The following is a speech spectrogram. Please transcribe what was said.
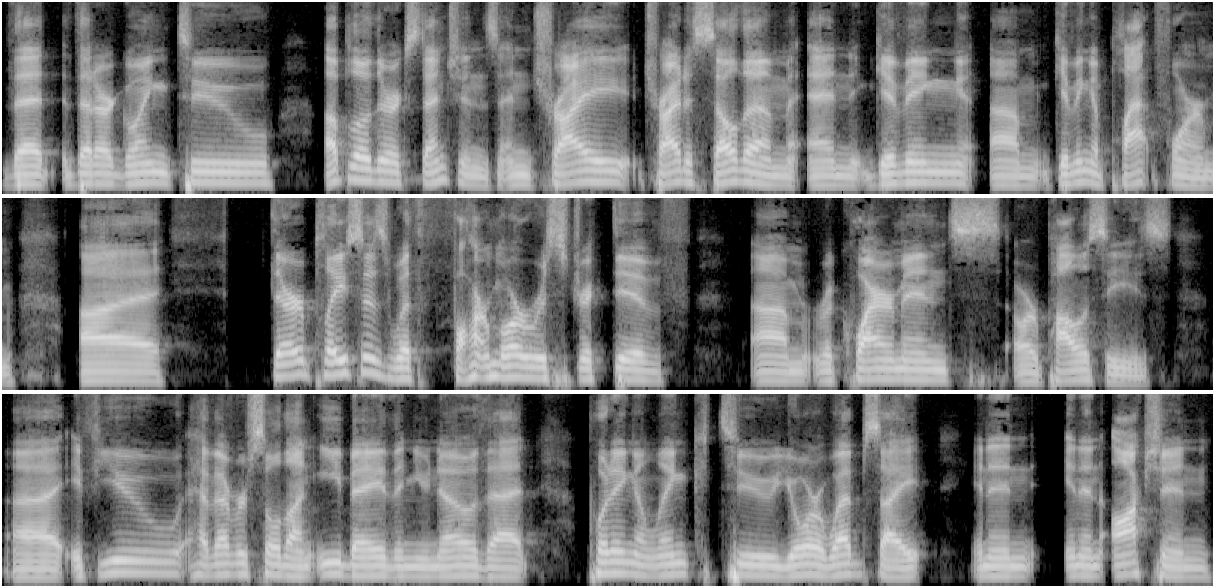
that that are going to upload their extensions and try try to sell them and giving um, giving a platform. Uh, there are places with far more restrictive um, requirements or policies. Uh, if you have ever sold on eBay, then you know that putting a link to your website in an in an auction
